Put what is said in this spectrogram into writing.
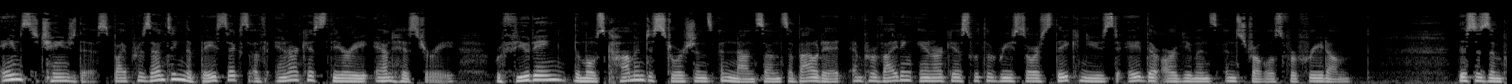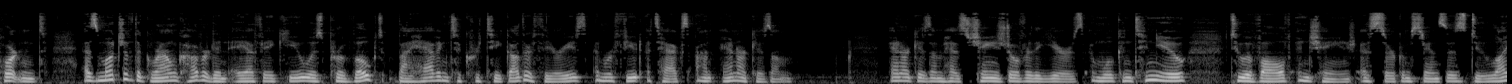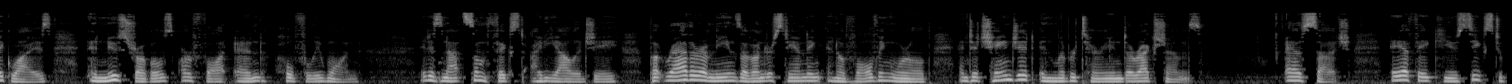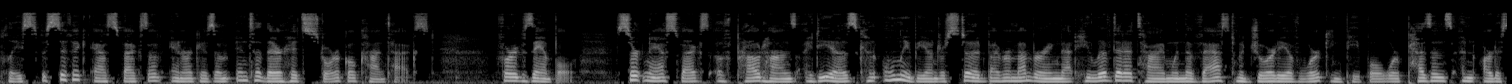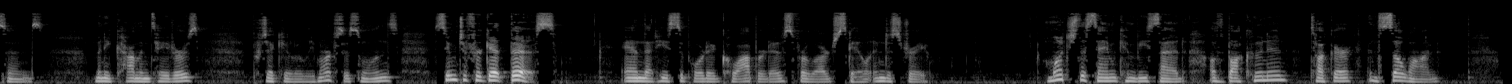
aims to change this by presenting the basics of anarchist theory and history refuting the most common distortions and nonsense about it, and providing anarchists with a resource they can use to aid their arguments and struggles for freedom. This is important, as much of the ground covered in AFAQ was provoked by having to critique other theories and refute attacks on anarchism. Anarchism has changed over the years and will continue to evolve and change as circumstances do likewise, and new struggles are fought and hopefully won. It is not some fixed ideology, but rather a means of understanding an evolving world and to change it in libertarian directions. As such, AFAQ seeks to place specific aspects of anarchism into their historical context. For example, certain aspects of Proudhon's ideas can only be understood by remembering that he lived at a time when the vast majority of working people were peasants and artisans. Many commentators particularly Marxist ones, seem to forget this, and that he supported cooperatives for large scale industry. Much the same can be said of Bakunin, Tucker, and so on.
